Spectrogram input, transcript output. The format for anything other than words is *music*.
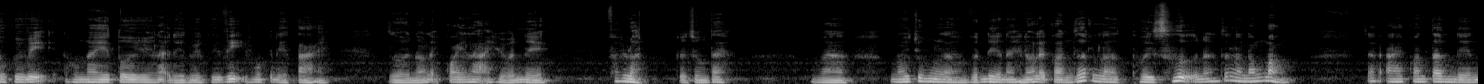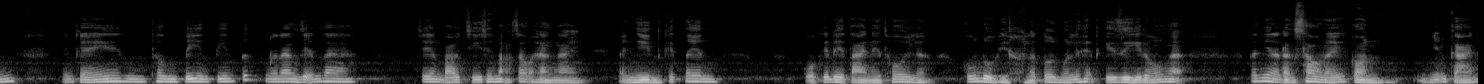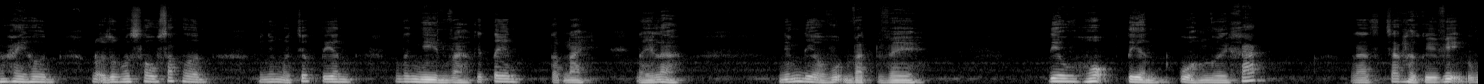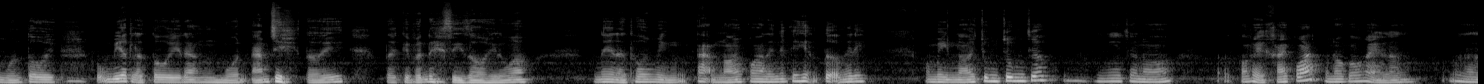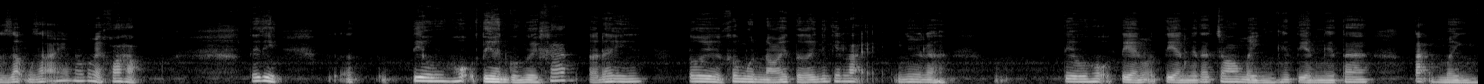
Thưa quý vị, hôm nay tôi lại đến với quý vị một cái đề tài rồi nó lại quay lại về vấn đề pháp luật của chúng ta. Và nói chung là vấn đề này nó lại còn rất là thời sự nữa, rất là nóng bỏng. Chắc ai quan tâm đến những cái thông tin, tin tức nó đang diễn ra trên báo chí, trên mạng xã hội hàng ngày và nhìn cái tên của cái đề tài này thôi là cũng đủ hiểu là tôi muốn liên hệ cái gì đúng không ạ? Tất nhiên là đằng sau đấy còn những cái nó hay hơn, nội dung nó sâu sắc hơn. Nhưng mà trước tiên, chúng ta nhìn vào cái tên tập này. Đấy là những điều vụn vặt về tiêu hộ tiền của người khác. Là chắc là quý vị cũng muốn tôi, cũng biết là tôi đang muốn ám chỉ tới tới cái vấn đề gì rồi, đúng không? Nên là thôi, mình tạm nói qua đến những cái hiện tượng ấy đi. Mà mình nói chung chung trước, nghe cho nó có vẻ khái quát nó có vẻ là là rộng rãi nó có vẻ khoa học. Thế thì ờ, tiêu hộ tiền của người khác ở đây tôi không muốn nói tới những cái loại như là tiêu hộ tiền tiền người ta cho mình hay tiền người ta tặng mình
